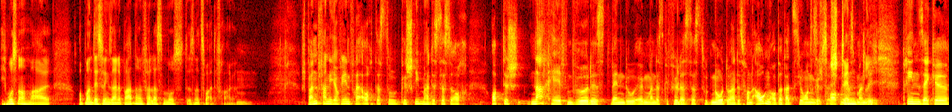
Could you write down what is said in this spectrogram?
ich muss noch mal, ob man deswegen seine Partnerin verlassen muss, das ist eine zweite Frage. Mhm. Spannend fand ich auf jeden Fall auch, dass du geschrieben hattest, dass du auch optisch nachhelfen würdest, wenn du irgendwann das Gefühl hast, das tut Not. Du hattest von Augenoperationen gesprochen, dass man sich Tränensäcke,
